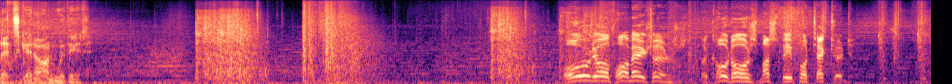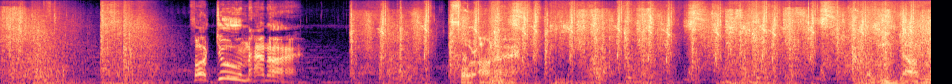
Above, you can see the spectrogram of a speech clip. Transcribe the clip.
Let's get on with it. Hold your formations. The Kodos must be protected. For Doomhammer! For honor. Dabu.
